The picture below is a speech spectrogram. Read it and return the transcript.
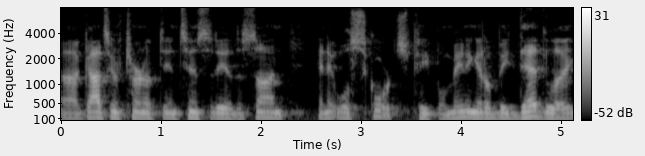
uh, God's going to turn up the intensity of the sun, and it will scorch people, meaning it'll be deadly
